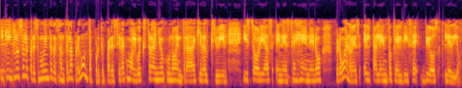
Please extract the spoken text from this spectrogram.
Y que incluso le parece muy interesante la pregunta, porque pareciera como algo extraño que uno de entrada quiera escribir historias en este género, pero bueno, es el talento que él dice Dios le dio.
